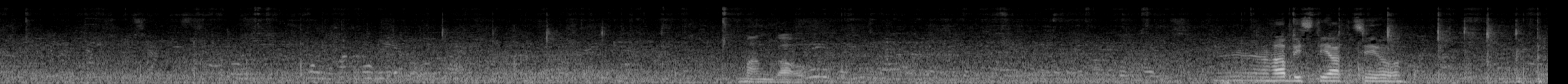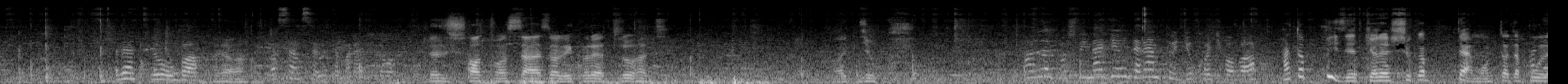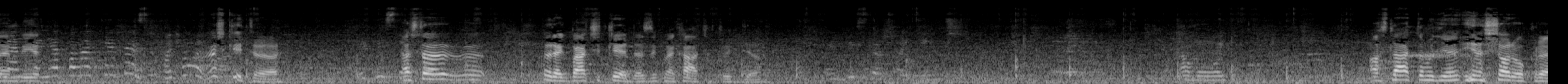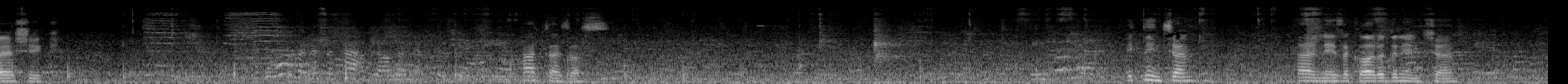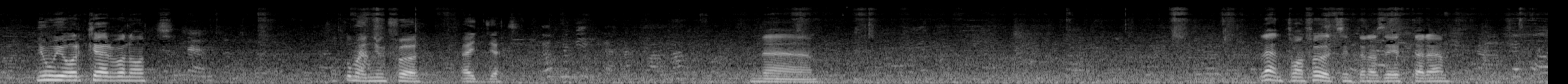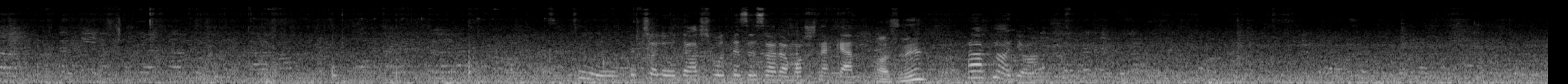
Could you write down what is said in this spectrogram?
Mango. Habiszti akció. Retróba. Ja. Azt nem szeretem a retrót. Ez is 60 százalék a retro, hát adjuk. Hallod, most mi megyünk, de nem tudjuk, hogy hova. Hát a pizét keressük, a, te mondtad a Hát de nem Pull&Bear. könnyebb, ha megkérdezzük, hogy hol van? És kitől? Biztos, Azt a ö, öreg bácsit kérdezzük meg, hát ha tudja. biztos, hogy nincs. Amúgy. Azt láttam, hogy ilyen, ilyen sarokra esik. De hol van ez a tábla, ahol? Hát ez az. Itt nincsen. Elnézek arra, de nincsen. New Yorker van ott. Nem. Akkor menjünk föl. Egyet. Nem. Lent van földszinten az étterem. De csalódás volt ez az Zara most nekem. Az mi? Hát nagyon.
